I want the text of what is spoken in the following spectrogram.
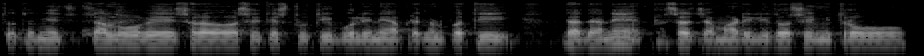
તો તમે ચાલો હવે સરસ રીતે સ્તુતિ બોલીને આપણે ગણપતિ દાદાને પ્રસાદ જમાડી લીધો છે મિત્રો.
